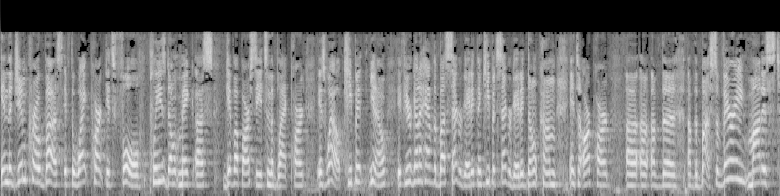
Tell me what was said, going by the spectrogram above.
in the Jim Crow bus, if the white part gets full, please don't make us give up our seats in the black part as well. Keep it, you know, if you're going to have the bus segregated, then keep it segregated. Don't come into our part uh, uh, of the of the bus. So very modest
